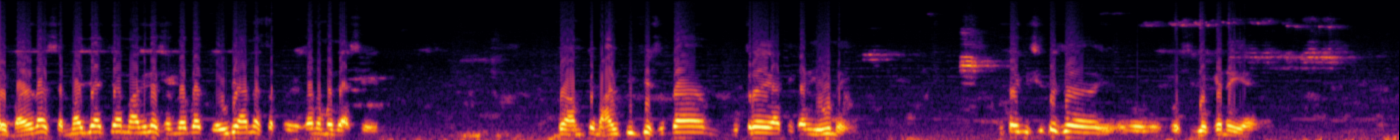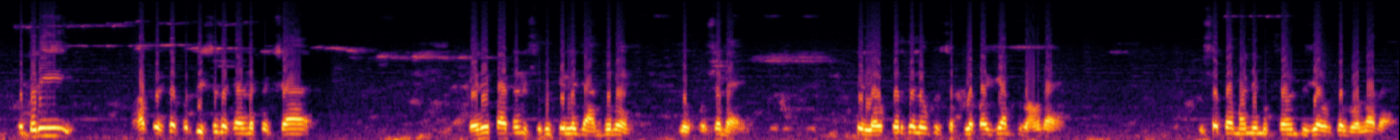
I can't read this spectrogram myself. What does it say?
मराठा समाजाच्या मागण्या संदर्भात एवढी अनास्था प्रशासनामध्ये असेल तर आमचे महायुतीचे सुद्धा मित्र या ठिकाणी येऊ नये. काही निश्चितच गोष्टी गोष्ट योग्य नाही आहे. तरी हा प्रश्न प्रतिष्ठित करण्यापेक्षा हेरे पाटलांनी सुरू केलेलं जे आंदोलन जे पोषण आहे ते लवकर ते लवकर संपलं पाहिजे आमची भावना आहे. स्वतः मान्य मुख्यमंत्री याबद्दल बोलणार आहे.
